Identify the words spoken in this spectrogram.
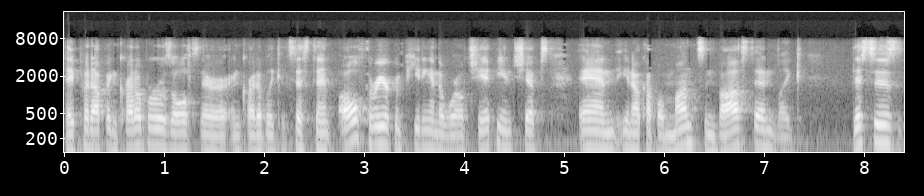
they put up incredible results. They're incredibly consistent. All three are competing in the World Championships, and you know, a couple months in Boston. Like, this is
